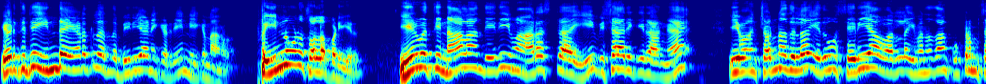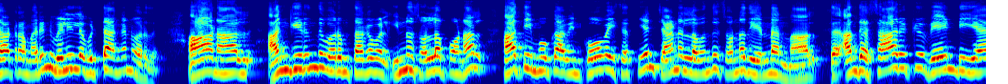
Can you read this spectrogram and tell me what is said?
எடுத்துகிட்டு இந்த இடத்துல இருந்த பிரியாணி கடையும் நீக்கினாங்களாம். இப்போ இன்னொன்று சொல்லப்படுகிறது. இருபத்தி நாலாம் தேதி இவன் அரெஸ்ட் ஆகி விசாரிக்கிறாங்க. இவன் சொன்னதில் எதுவும் சரியாக வரல. இவனை தான் குற்றம் சாட்டுற மாதிரின்னு வெளியில் விட்டாங்கன்னு வருது. ஆனால் அங்கிருந்து வரும் தகவல் இன்னும் சொல்ல போனால் அதிமுகவின் கோவை சத்தியன் சேனலில் வந்து சொன்னது என்னன்னால் அந்த சாருக்கு வேண்டிய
